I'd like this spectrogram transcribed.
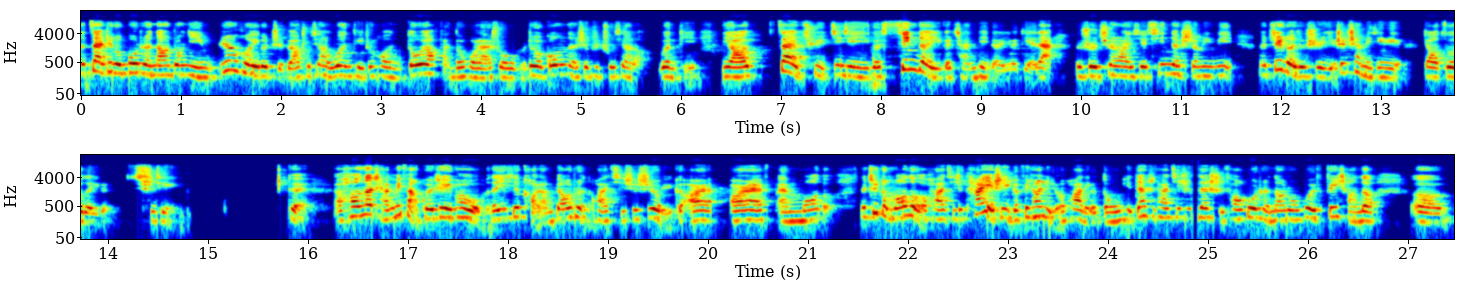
那在这个过程当中，你任何一个指标出现了问题之后，你都要反推回来说，我们这个功能是不是出现了问题？你要再去进行一个新的一个产品的一个迭代，就是创造一些新的生命力。那这个就是也是产品经理要做的一个事情，对。然后那产品反馈这一块，我们的一些考量标准的话，其实是有一个 R R F M model。那这个 model 的话，其实它也是一个非常理论化的一个东西，但是它其实在实操过程当中会非常的呃，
